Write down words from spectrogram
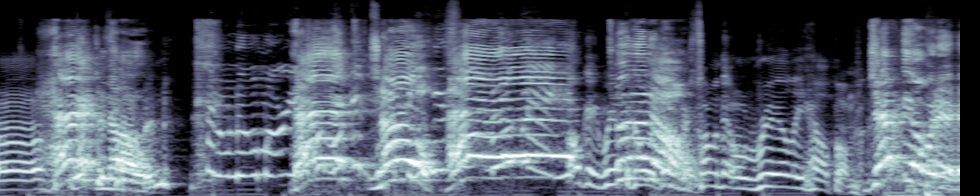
Ooh. Heck just no. happened? I don't know, Mario. Heck Look at no. Jeffy. He's Okay, we No, have to no, go to no. doctor, someone that will really help him. Jeffy over there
